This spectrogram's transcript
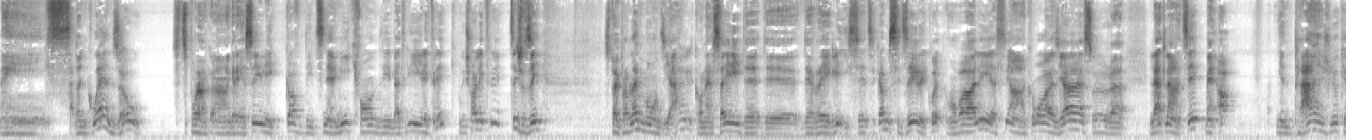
ben, ça donne quoi, nous autres? C'est-tu pour engraisser les coffres des petits qui font des batteries électriques ou des chars électriques? Tu sais, je veux dire, c'est un problème mondial qu'on essaye de, de, régler ici. C'est comme si dire, écoute, on va aller ici en croisière sur euh, l'Atlantique, mais ah, il y a une plage là que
